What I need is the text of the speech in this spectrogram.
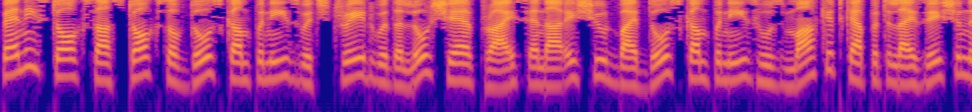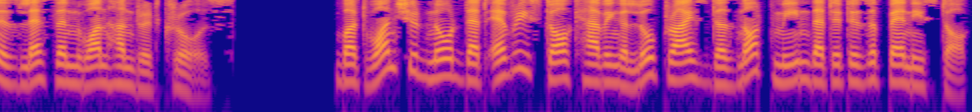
Penny stocks are stocks of those companies which trade with a low share price and are issued by those companies whose market capitalization is less than 100 crores. But one should note that every stock having a low price does not mean that it is a penny stock.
